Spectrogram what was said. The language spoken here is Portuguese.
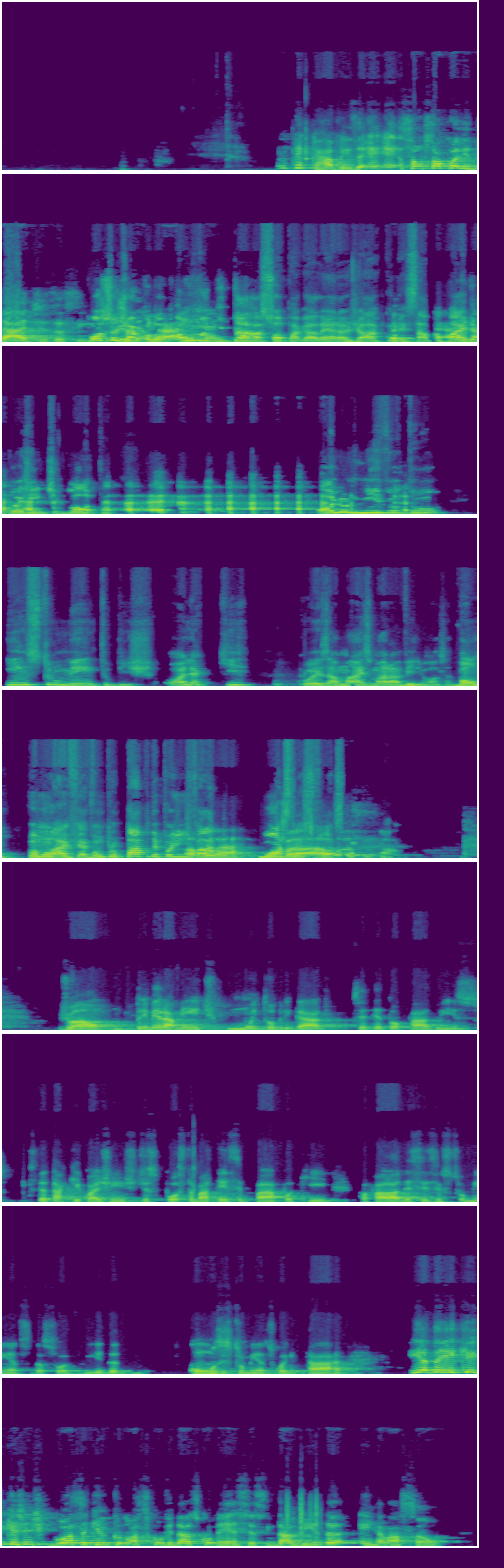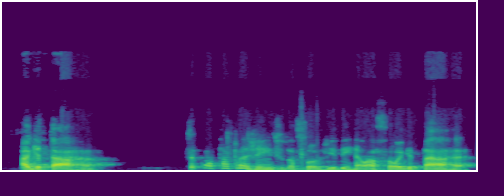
impecáveis. É, é, são só qualidades, assim. Posso já colocar uma é... guitarra só para a galera já começar a babar e depois a gente volta? Olha o nível do instrumento, bicho. Olha que Coisa mais maravilhosa. Bom, vamos lá, Fé. Vamos para o papo, depois a gente vamos fala, lá. mostra vamos. as fotos. João, primeiramente, muito obrigado por você ter topado isso. Você estar tá aqui com a gente, disposto a bater esse papo aqui, para falar desses instrumentos da sua vida, com os instrumentos, com a guitarra. E é daí que, que a gente gosta que, que os nossos convidados comecem, assim, da vida em relação à guitarra você contar pra gente da sua vida em relação à guitarra.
